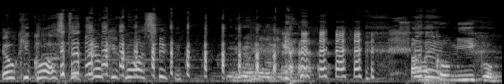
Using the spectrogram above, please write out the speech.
Eu que gosto, eu que gosto. Fala comigo.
